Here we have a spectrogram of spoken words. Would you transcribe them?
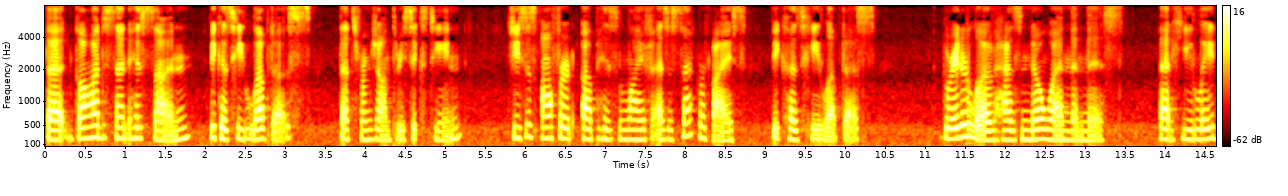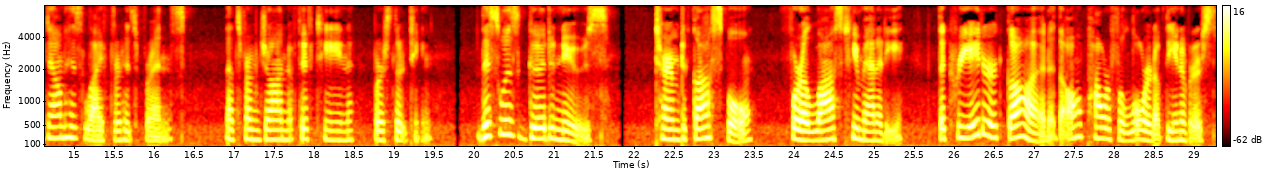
that God sent his son because he loved us. That's from John 3:16. Jesus offered up his life as a sacrifice because he loved us. Greater love has no one than this, that he laid down his life for his friends. That's from John 15, verse 13. This was good news, termed gospel, for a lost humanity. The Creator God, the all powerful Lord of the universe,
